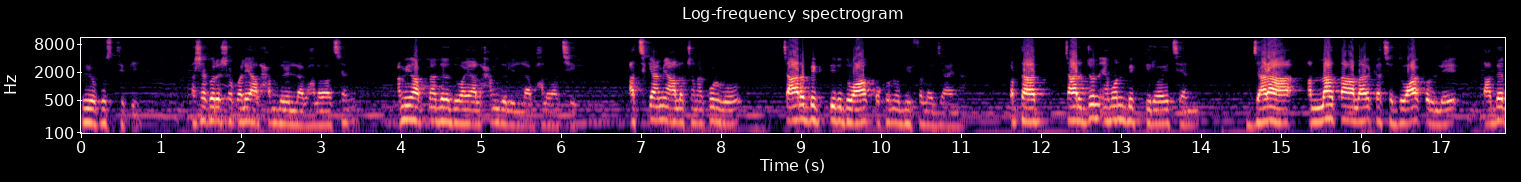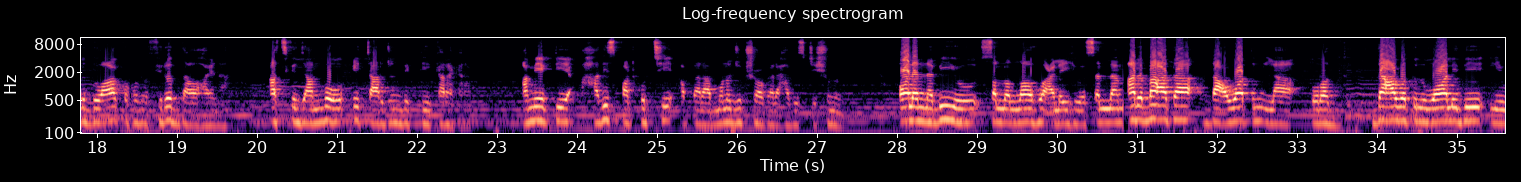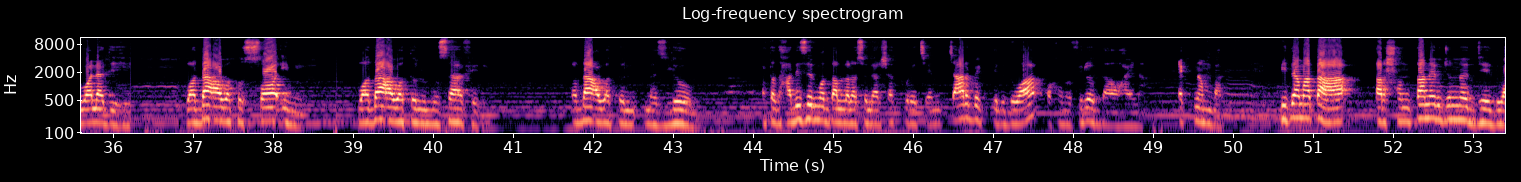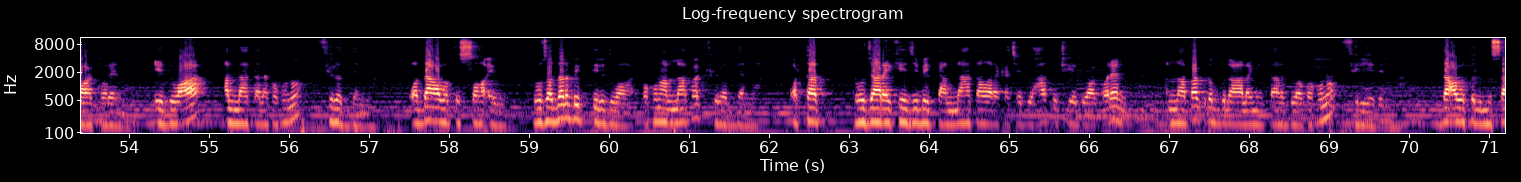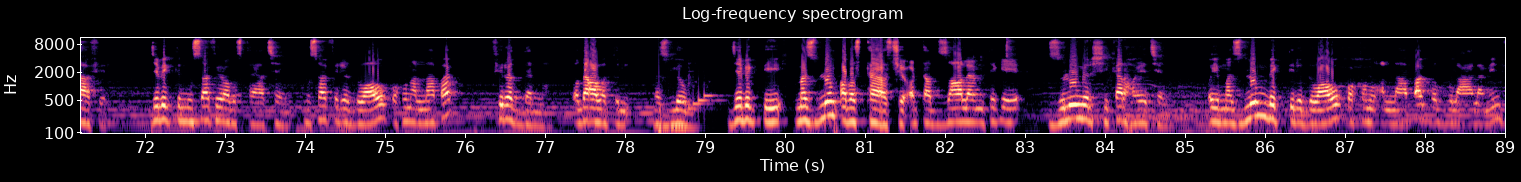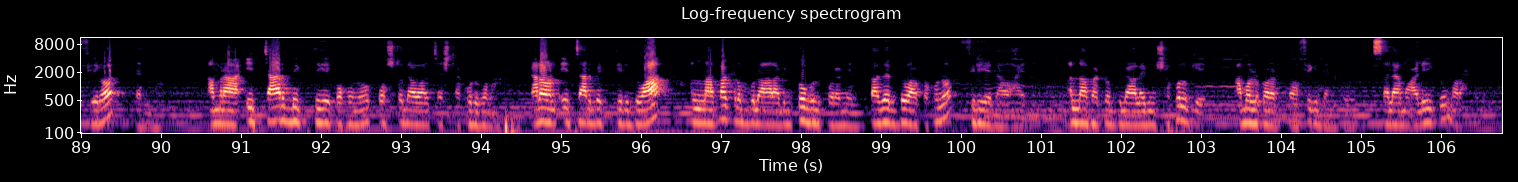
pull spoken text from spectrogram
প্রিয় উপস্থিতি। আশা করে সকলে আলহামদুলিল্লাহ ভালো আছেন। আমিও আপনাদের দোয়ায় আলহামদুলিল্লাহ ভালো আছি। আজকে আমি আলোচনা করব, চার ব্যক্তির দোয়া কখনো বিফলে যায় না। অর্থাৎ চারজন এমন ব্যক্তি রয়েছেন, যারা আল্লাহ তাআলার কাছে দোয়া করলে তাদের দোয়া কখনো ফেরত দেওয়া হয় না। আজকে জানব এই চারজন ব্যক্তি কারা কারা। আমি একটি হাদিস পাঠ করছি, আপনারা মনোযোগ সহকারে হাদিসটি শুনুন। قال النبي صلى الله عليه وسلم أربعة دعوات لا ترد دعوة الوالد لولده ودعوة الصائم ودعوة المسافر ودعوة المظلوم অর্থাৎ হাদিসের মধ্যে আল্লাহ রাসূল ইরশাদ করেছেন চার ব্যক্তির দোয়া কখনো ফেরত দেওয়া হয় না এক নাম্বার পিতামাতা তার সন্তানের জন্য যে দোয়া করেন এই দোয়া আল্লাহ তাআলা কখনো ফেরত দেন না অদাওয়াত সাইম, রোজাদার ব্যক্তির দোয়া। কখনো আল্লাহ পাক ফেরত দেন না। অর্থাৎ রোজা রেখে যে ব্যক্তি আল্লাহ তাআলার কাছে দুহাত উঠিয়ে দোয়া করেন, আল্লাহ পাক রব্বুল আলামিন তার দোয়া কখনো ফিরিয়ে দেন না। দাওয়াতুল মুসাফির, যে ব্যক্তি মুসাফির অবস্থায় আছেন, মুসাফিরের দোয়াও কখনো আল্লাহ পাক ফেরত দেন না। ও মাজলুম, যে ব্যক্তি মাজলুম অবস্থায় আছে, অর্থাৎ জালেম থেকে জুলুমের শিকার হয়েছেন ওই মাজলুম ব্যক্তির দোয়াও কখনো আল্লাহ পাক রব্বুল আলামিন ফেরত দেন না। আমরা এই চার ব্যক্তিকে কখনো কষ্ট দেওয়ার চেষ্টা করব না। কারণ এই চার ব্যক্তির দোয়া আল্লাহ পাক রব্বুল আলামিন কবুল করে নেন। তাদের দোয়া কখনো ফিরিয়ে দেওয়া হয় না। আল্লাহ পাক রব্বুল আলামিন সকলকে আমল করার তৌফিক দান করুন। আসসালামু আলাইকুম রাহমাতুল্লাহ।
